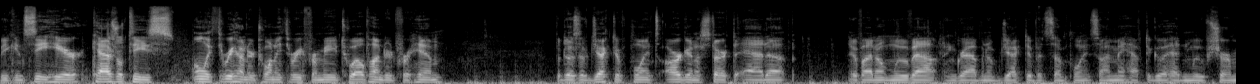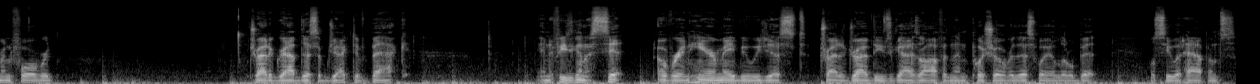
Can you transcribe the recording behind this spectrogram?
But you can see here, casualties, only 323 for me, 1,200 for him. But those objective points are going to start to add up if I don't move out and grab an objective at some point. So I may have to go ahead and move Sherman forward. Try to grab this objective back. And if he's going to sit over in here, maybe we just try to drive these guys off and then push over this way a little bit. We'll see what happens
